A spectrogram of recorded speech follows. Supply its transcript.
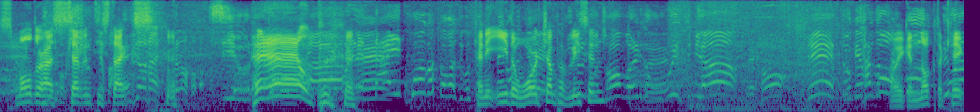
Smolder has 70 stacks. Help! Can he eat the ward jump of Lee Sin? Oh, he can knock the kick.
